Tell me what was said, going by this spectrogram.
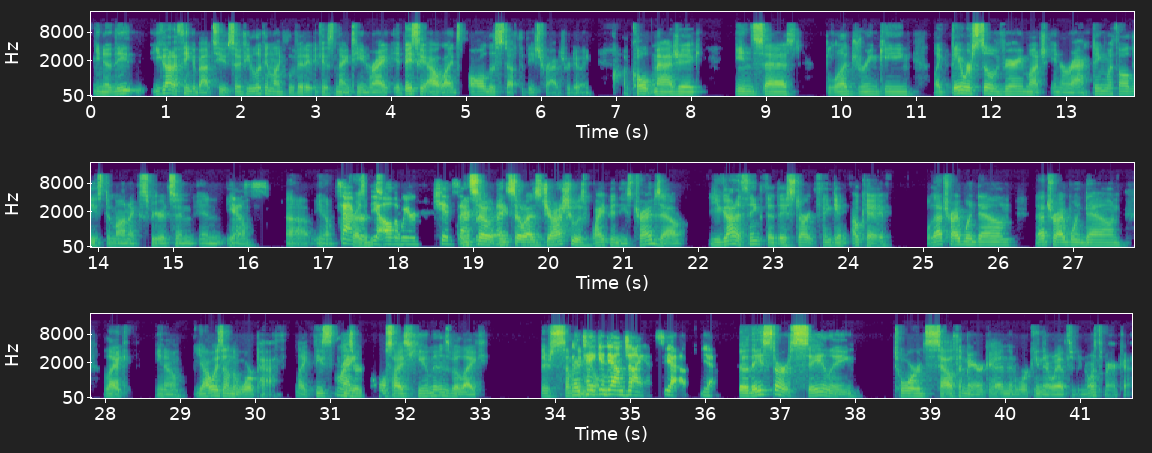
you know the you got to think about too. So if you look in like Leviticus 19, right, it basically outlines all the stuff that these tribes were doing: occult magic, incest, blood drinking. Like they were still very much interacting with all these demonic spirits and and you know uh you know Sacri- yeah all the weird kids and so and so as joshua is wiping these tribes out you got to think that they start thinking okay well that tribe went down that tribe went down like you know yahweh's on the warpath like these Right. these are normal sized humans but like there's something they're taking going. down giants yeah yeah so they start sailing towards south america and then working their way up through north america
